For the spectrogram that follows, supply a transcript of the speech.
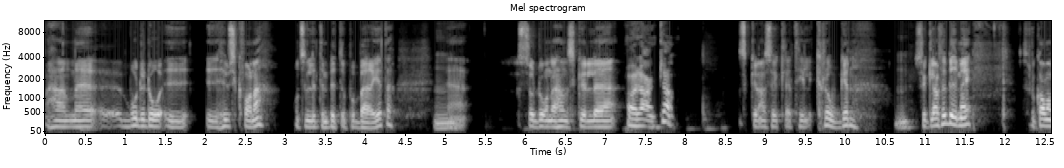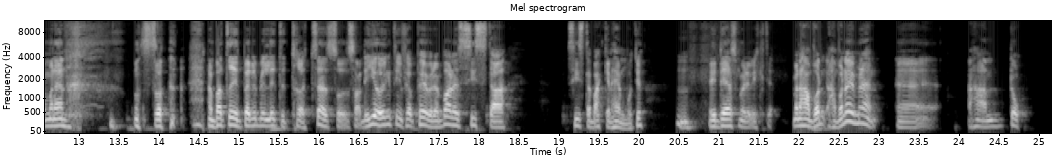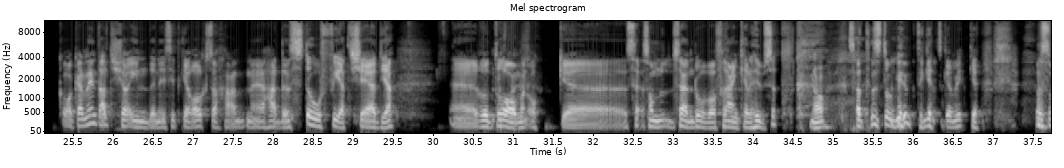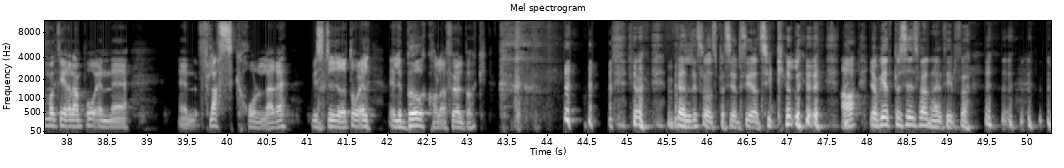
Han eh, bodde då i, i Huskvarna, och så en liten bit upp på berget där. Mm. Eh, så då när han skulle, Ja, är det Ankan? skulle han cykla till krogen, Mm. cyklade han förbi mig. Så då kommer man den. och så när batteriet började bli lite trött så, så sa det gör ingenting för jag behöver den bara den sista, sista backen hemåt ju. Mm. Det är det som är det viktiga. Men han var, han var nöjd med den. Eh, han dock orkade inte alltid köra in den i sitt garage så han eh, hade en stor fet kedja eh, runt ramen och eh, som sen då var förankrad i huset. Ja, så att den stod ute ganska mycket. Och så monterade han på en, eh, en flaskhållare vid styret då, eller, eller burkhållare för ölburk. väldigt så specialiserad cykel. Ja. Jag vet precis vad den är till för.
